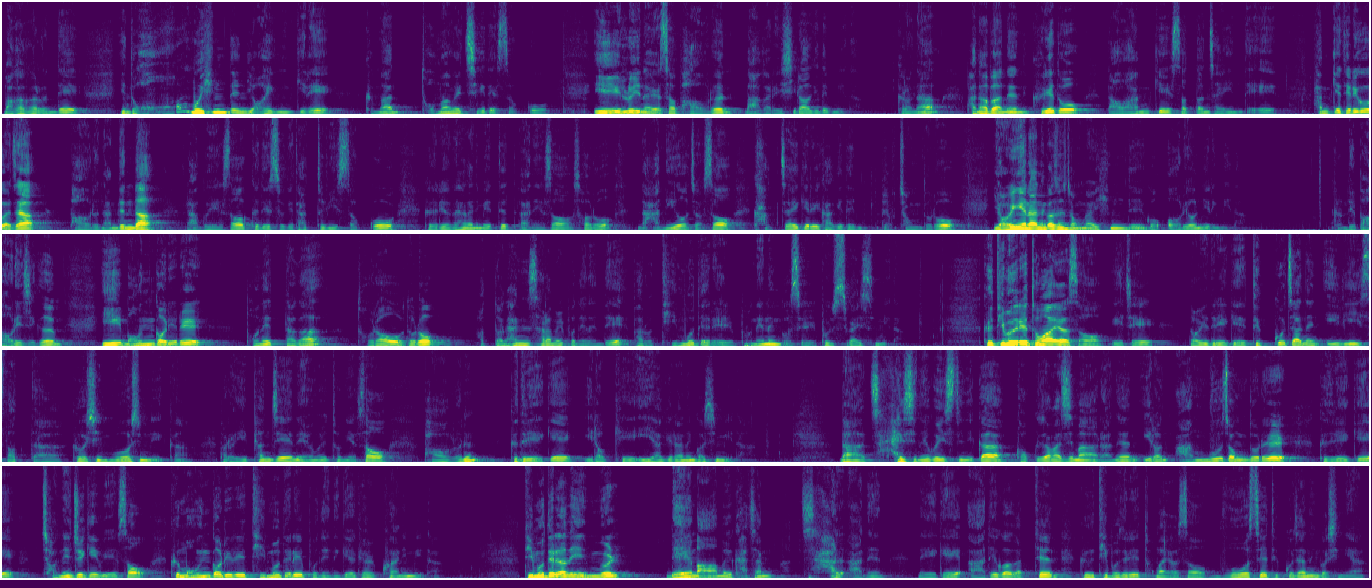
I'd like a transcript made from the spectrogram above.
마가가 그런데 이 너무 힘든 여행길에 그만 도망을 치게 됐었고 이 일로 인하여서 바울은 마가를 싫어하게 됩니다. 그러나 바나바는 그래도 나와 함께 있었던 자인데 함께 데리고 가자 바울은 안 된다라고 해서 그들 속에 다툼이 있었고 그들은 하나님의 뜻 안에서 서로 나뉘어져서 각자의 길을 가게 된 정도로 여행이라는 것은 정말 힘들고 어려운 일입니다. 그런데 바울이 지금 이 먼 거리를 보냈다가 돌아오도록 어떤 한 사람을 보내는데 바로 디모데를 보내는 것을 볼 수가 있습니다. 그 디모데를 통하여서 이제 너희들에게 듣고자 하는 일이 있었다. 그것이 무엇입니까? 바로 이 편지의 내용을 통해서 바울은 그들에게 이렇게 이야기를 하는 것입니다. 나 잘 지내고 있으니까 걱정하지 마라는 이런 안부 정도를 그들에게 전해주기 위해서 그 먼 거리를 디모데를 보내는 게 결코 아닙니다. 디모데라는 인물, 내 마음을 가장 잘 아는 내게 아들과 같은 그 디모데를 통하여서 무엇을 듣고자 하는 것이냐?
